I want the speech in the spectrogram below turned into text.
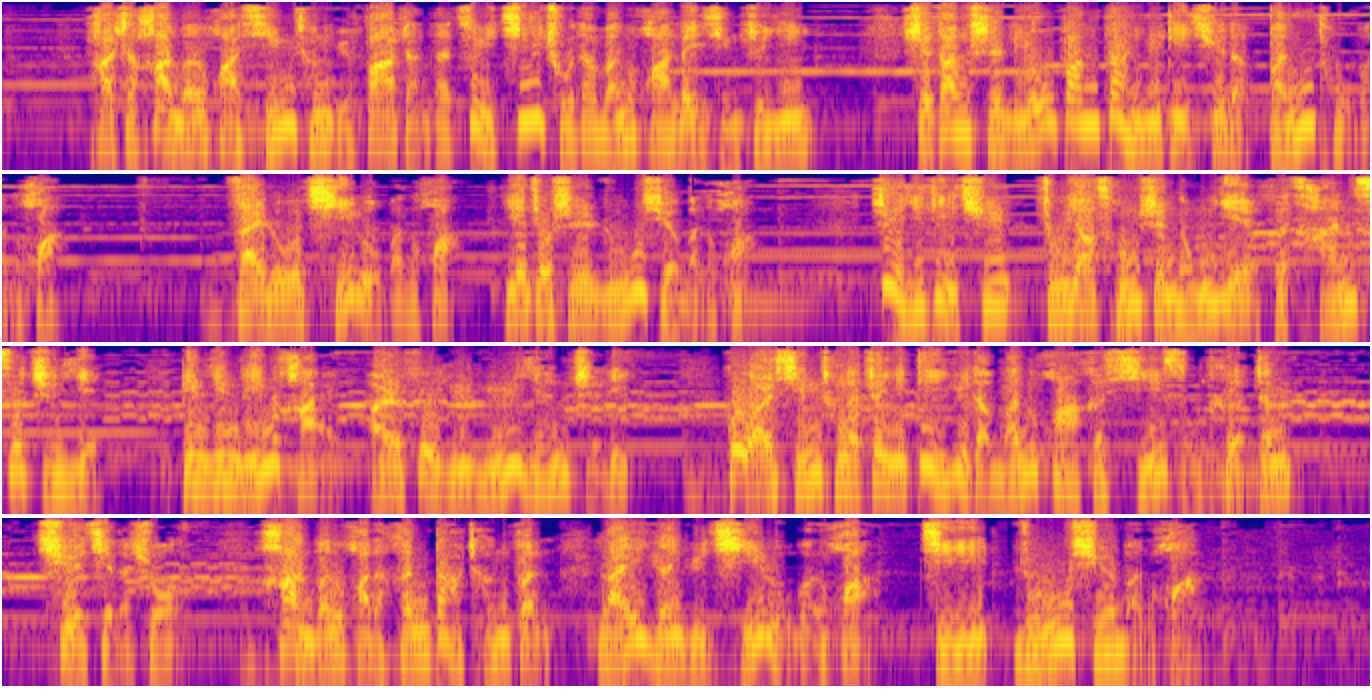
它是汉文化形成与发展的最基础的文化类型之一，是当时刘邦诞育地区的本土文化。再如齐鲁文化，也就是儒学文化，这一地区主要从事农业和蚕丝织业。并因临海而富于语言之力，故而形成了这一地域的文化和习俗特征。确切地说，汉文化的很大成分来源于齐鲁文化及儒学文化。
